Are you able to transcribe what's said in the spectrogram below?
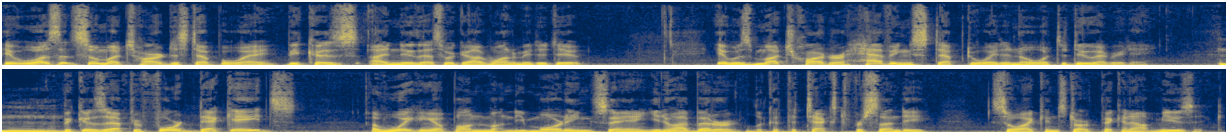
It wasn't so much hard to step away because I knew that's what God wanted me to do. It was much harder having stepped away to know what to do every day. Because after four decades of waking up on Monday morning saying, you know, I better look at the text for Sunday so I can start picking out music.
